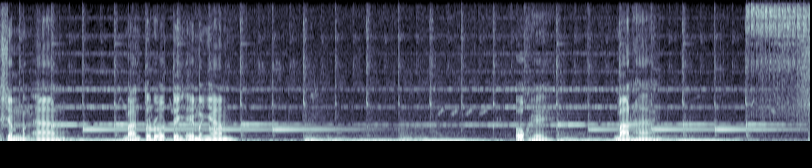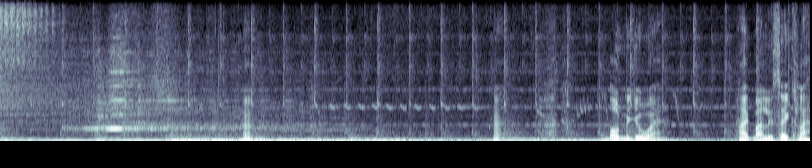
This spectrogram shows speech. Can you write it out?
ខ្ញុំនឹងអាលបានទៅរកទិញអីមកញ៉ាំអូខេបានហើយអឺណាអូនមកយូរហ៎ហើយបានលឺស្អីខ្លះ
